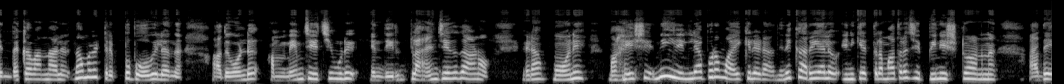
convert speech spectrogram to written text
എന്തൊക്കെ വന്നാലും നമ്മൾ ട്രിപ്പ് പോവില്ലെന്ന്. അതുകൊണ്ട് അമ്മയും ചേച്ചിയും കൂടി എന്തെങ്കിലും പ്ലാൻ ചെയ്തതാണോ? എടാ മോനെ മഹേഷ് നീ ഇല്ലാപ്പുറം വായിക്കില്ലടാ. നിനക്കറിയാലോ എനിക്ക് എത്രമാത്രം ചിപ്പിന് ഇഷ്ടമാണെന്ന്. അതെ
